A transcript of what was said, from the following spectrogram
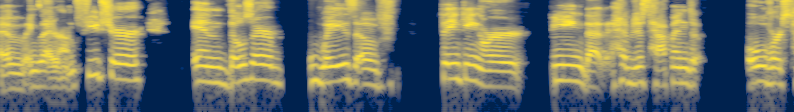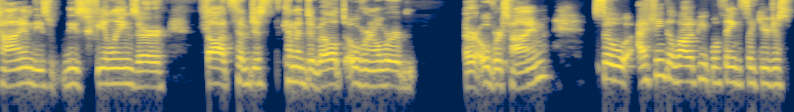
i have anxiety around future and those are ways of thinking or being that have just happened over time these these feelings are thoughts have just kind of developed over and over or over time. So I think a lot of people think it's like you're just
